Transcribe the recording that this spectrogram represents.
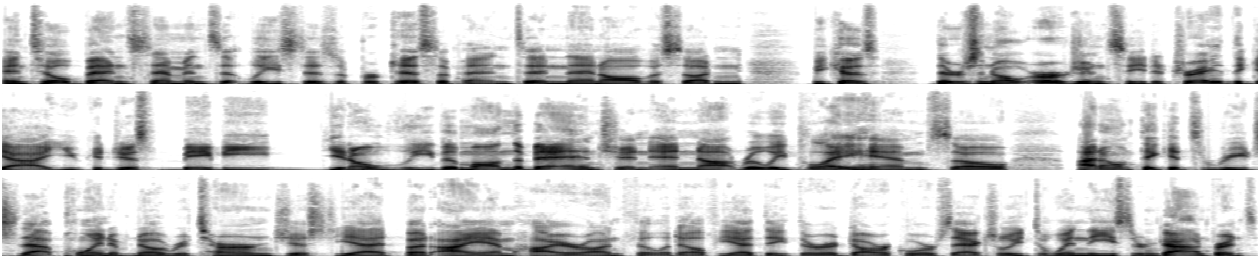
until Ben Simmons at least is a participant. And then all of a sudden, because there's no urgency to trade the guy, you could just maybe, you know, leave him on the bench and, and not really play him. So I don't think it's reached that point of no return just yet, but I am higher on Philadelphia. I think they're a dark horse actually to win the Eastern Conference,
